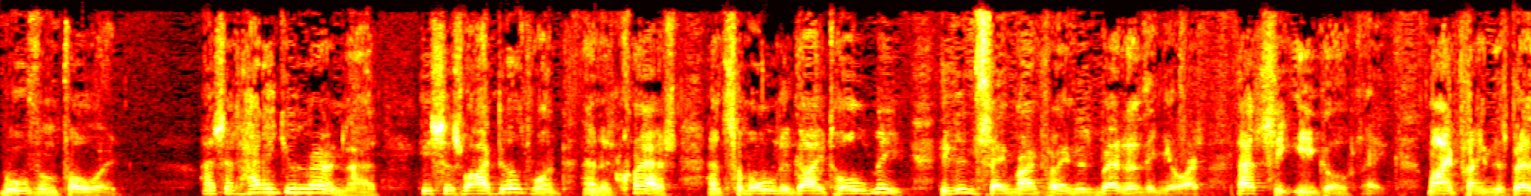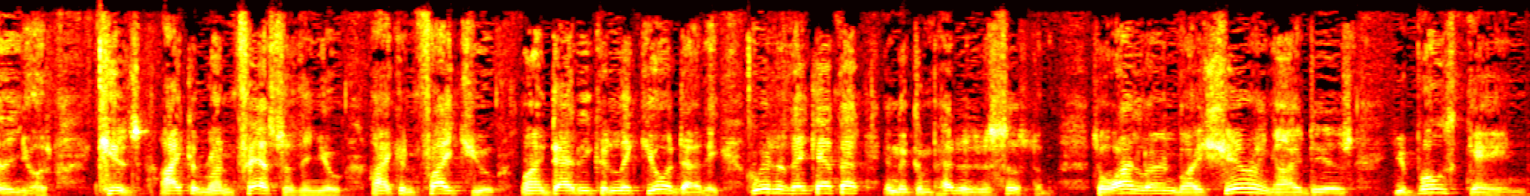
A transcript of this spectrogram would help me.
move them forward. I said, how did you learn that? He says, well, I built one, and it crashed, and some older guy told me. He didn't say, my plane is better than yours. That's the ego thing. My plane is better than yours. Kids, I can run faster than you. I can fight you. My daddy can lick your daddy. Where do they get that? In the competitive system. So I learned by sharing ideas, you both gain.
